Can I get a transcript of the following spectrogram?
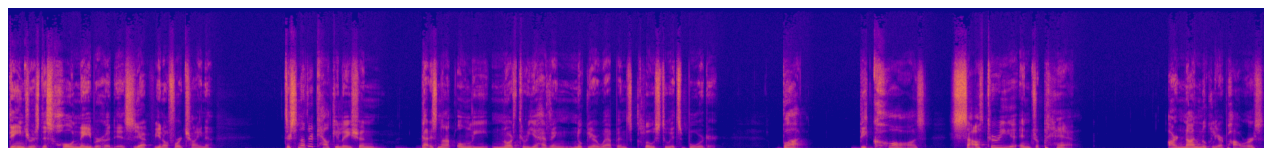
dangerous this whole neighborhood is. Yeah. You know, for China. There's another calculation that is not only North Korea having nuclear weapons close to its border, but because South Korea and Japan are non-nuclear powers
